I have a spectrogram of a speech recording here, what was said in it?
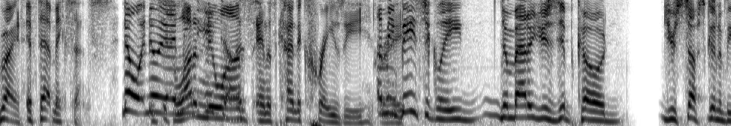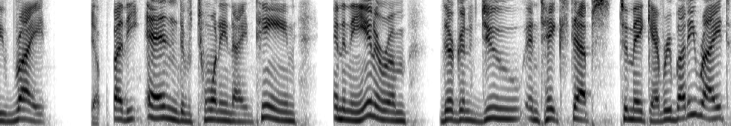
Right. If that makes sense. no, no, it's, it's a lot of mean, nuance and it's kind of crazy. I mean, basically, no matter your zip code, your stuff's going to be right Yep. by the end of 2019. And in the interim, they're going to do and take steps to make everybody right.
